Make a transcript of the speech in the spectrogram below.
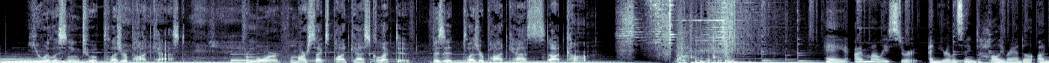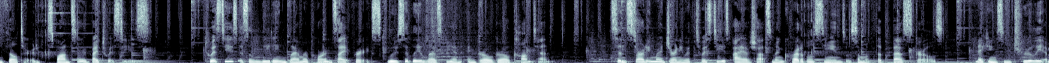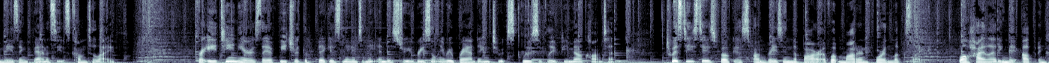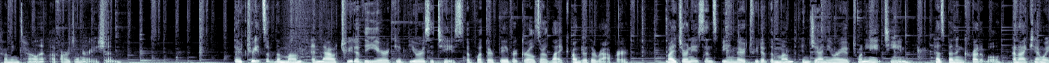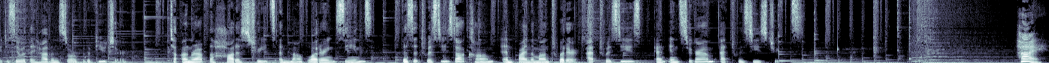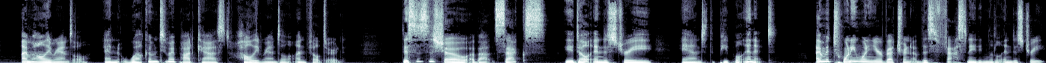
You are listening to a pleasure podcast. For more from our sex podcast collective, visit pleasurepodcasts.com. Hey, I'm Molly Stewart, and you're listening to Holly Randall Unfiltered, sponsored by Twistys. Twistys is a leading glamour porn site for exclusively lesbian and girl girl content. Since starting my journey with Twistys, I have shot some incredible scenes with some of the best girls, making some truly amazing fantasies come to life. For 18 years, they have featured the biggest names in the industry, recently rebranding to exclusively female content. Twisty stays focused on raising the bar of what modern porn looks like, while highlighting the up and coming talent of our generation. Their treats of the month and now treat of the year give viewers a taste of what their favorite girls are like under the wrapper. My journey since being their treat of the month in January of 2018 has been incredible, and I can't wait to see what they have in store for the future. To unwrap the hottest treats and mouthwatering scenes, visit twistys.com and find them on Twitter at twistys and Instagram at twistys treats. Hi, I'm Holly Randall, and welcome to my podcast, Holly Randall Unfiltered. This is a show about sex, the adult industry, and the people in it. I'm a 21 year veteran of this fascinating little industry,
